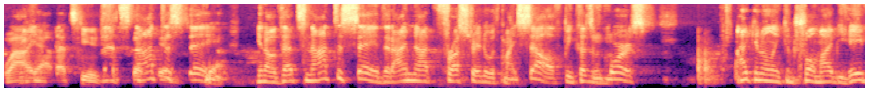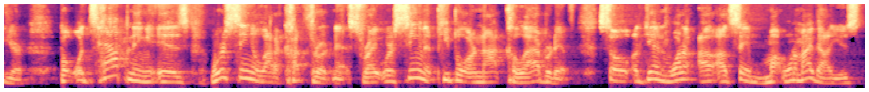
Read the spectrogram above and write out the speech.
Wow, right? yeah, that's huge. That's, that's not huge. to say, yeah. you know, that's not to say that I'm not frustrated with myself because, of mm-hmm. course, I can only control my behavior. But what's happening is we're seeing a lot of cutthroatness, right? We're seeing that people are not collaborative. So again, one I'll say one of my values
